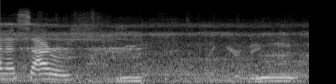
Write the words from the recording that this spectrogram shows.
Anasaurus. Like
